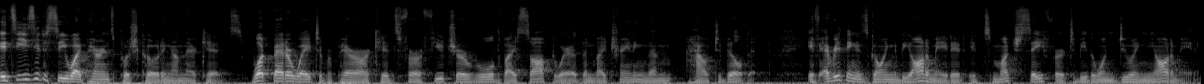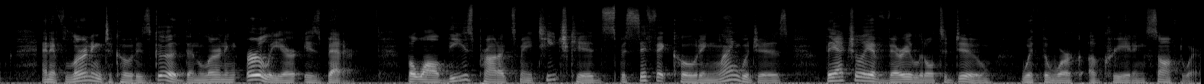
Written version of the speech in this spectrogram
It's easy to see why parents push coding on their kids. What better way to prepare our kids for a future ruled by software than by training them how to build it? If everything is going to be automated, it's much safer to be the one doing the automating. And if learning to code is good, then learning earlier is better. But while these products may teach kids specific coding languages, they actually have very little to do with the work of creating software.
